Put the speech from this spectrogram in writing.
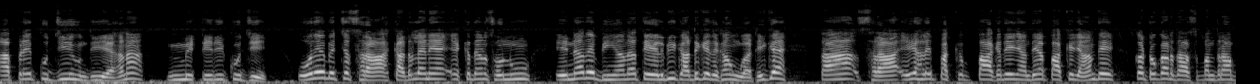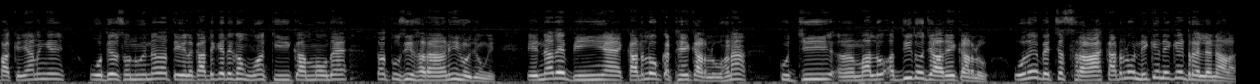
ਆਪਣੇ ਕੁੱਜੀ ਹੁੰਦੀ ਹੈ, ਹਨਾ? ਮਿੱਟੀ ਦੀ ਕੁੱਜੀ। ਉਹਦੇ ਵਿੱਚ ਸਰਾਖ ਕੱਢ ਲੈਣੇ ਆ। ਇੱਕ ਦਿਨ ਤੁਹਾਨੂੰ ਇਹਨਾਂ ਦੇ ਬੀਆਂ ਦਾ ਤੇਲ ਵੀ ਕੱਢ ਕੇ ਦਿਖਾਉਂਗਾ, ਠੀਕ ਹੈ? ਤਾਂ ਸਰਾ ਇਹ ਹਲੇ ਪੱਕ, ਪੱਕਦੇ ਜਾਂਦੇ ਆ, ਪੱਕ ਜਾਂਦੇ ਘੱਟੋ ਘੱਟ 10 15 ਪੱਕ ਜਾਣਗੇ। ਉਹਦੇ ਤੁਹਾਨੂੰ ਇਹਨਾਂ ਦਾ ਤੇਲ ਕੱਢ ਕੇ ਦਿਖਾਉਂਗਾ ਕੀ ਕੰਮ ਆਉਂਦਾ ਤਾਂ ਤੁਸੀਂ ਹੈਰਾਨ ਹੀ ਹੋ ਜਾਓਗੇ। ਇਹਨਾਂ ਦੇ ਬੀ ਐ, ਕੱਢ ਲਓ, ਇਕੱਠੇ ਕਰ ਲਓ, ਹਨਾ? ਕੁੱਜੀ ਅਹ ਮੰਨ ਲਓ ਅੱਧੀ ਤੋਂ ਜ਼ਿਆਦਾ ਕਰ ਲਓ। ਉਹਦੇ ਵਿੱਚ ਸਰਾਖ ਕੱਢ ਲਓ ਨਿੱਕੇ ਨਿੱਕੇ ਡਰਿੱਲ ਨਾਲ।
